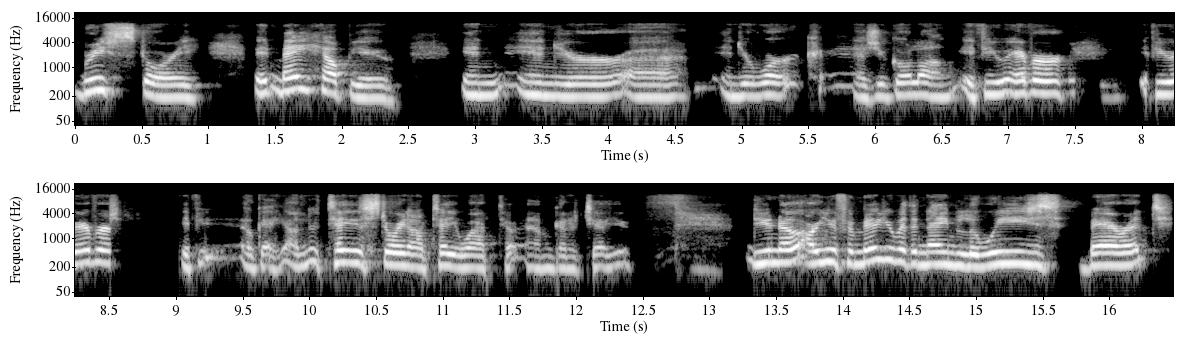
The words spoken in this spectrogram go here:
brief story. It may help you in in your uh, in your work as you go along. If you ever, if you ever, if you okay, I'll tell you the story, and I'll tell you what I'm going to tell you. Do you know? Are you familiar with the name Louise Barrett?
